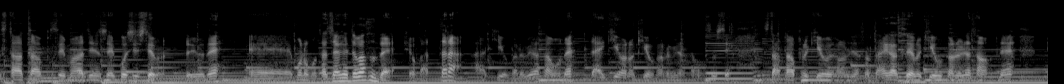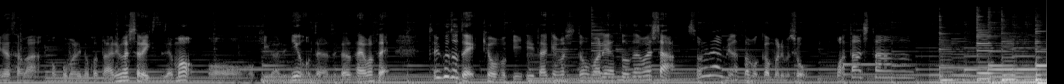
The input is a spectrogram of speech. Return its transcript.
スタートアップスエマージェンスエコシステムというね、えー、ものも立ち上げてますので、よかったら、企業家の皆さんもね、大企業の企業家の皆さんも、そしてスタートアップの企業家の皆さん、大学生の企業家の皆さんもね、皆様お困りのことありましたらいつでもお気軽にお問い合わせくださいませ。ということで、今日も聞いていただきましてどうもありがとうございました。それでは皆様頑張りましょう。また明日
